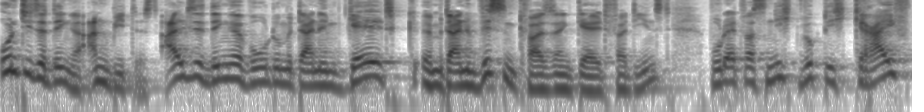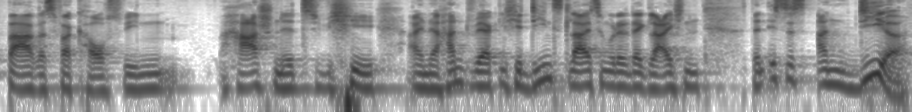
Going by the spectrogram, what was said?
und diese Dinge anbietest, all diese Dinge, wo du mit deinem Geld, äh, mit deinem Wissen quasi dein Geld verdienst, wo du etwas nicht wirklich Greifbares verkaufst, wie ein Haarschnitt, wie eine handwerkliche Dienstleistung oder dergleichen, dann ist es an dir,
